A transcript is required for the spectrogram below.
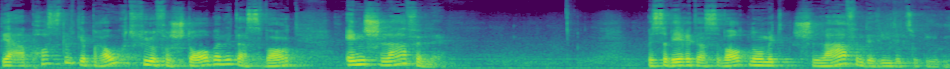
Der Apostel gebraucht für Verstorbene das Wort Entschlafene. Besser wäre das Wort nur mit Schlafende wiederzugeben.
